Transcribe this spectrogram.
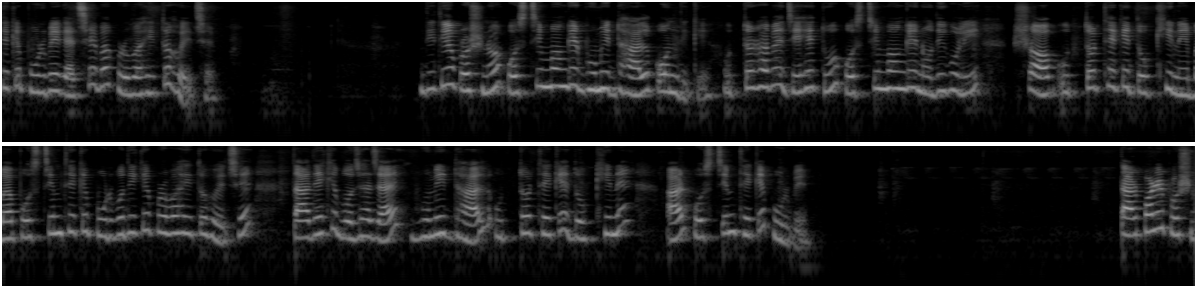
থেকে পূর্বে গেছে বা প্রবাহিত হয়েছে। দ্বিতীয় প্রশ্ন, পশ্চিমবঙ্গের ভূমির ঢাল কোন দিকে? উত্তর হবে যেহেতু পশ্চিমবঙ্গের নদীগুলি সব উত্তর থেকে দক্ষিণে বা পশ্চিম থেকে পূর্ব দিকে প্রবাহিত হয়েছে, তা দেখে বোঝা যায় ভূমির ঢাল উত্তর থেকে দক্ষিণে আর পশ্চিম থেকে পূর্বে। তারপরের প্রশ্ন,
